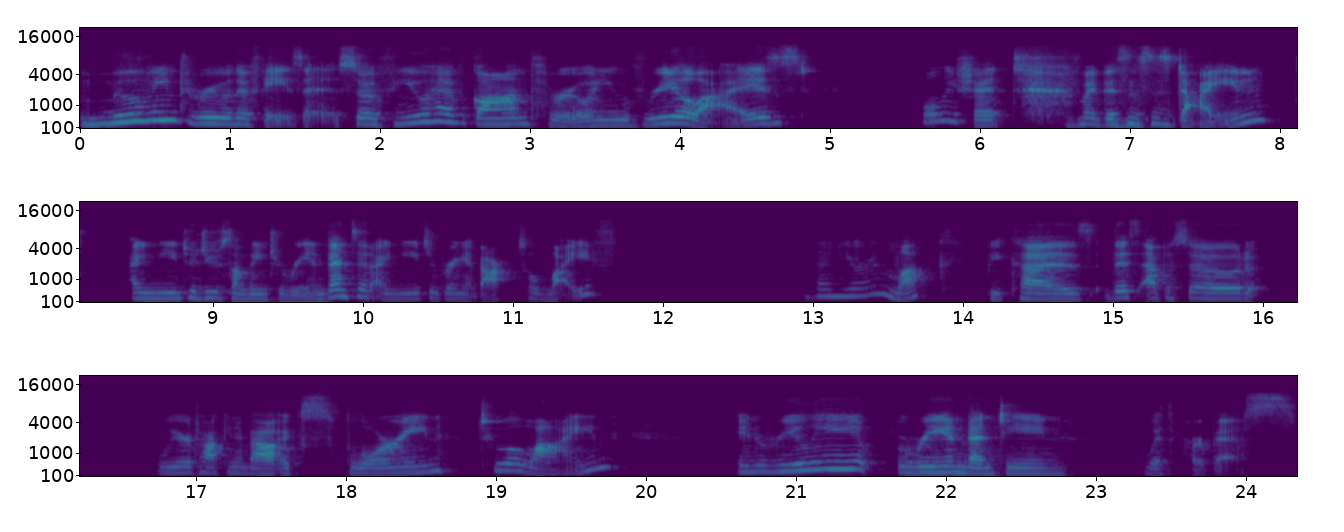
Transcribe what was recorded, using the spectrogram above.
moving through the phases. So if you have gone through and you've realized, holy shit, my business is dying, I need to do something to reinvent it, I need to bring it back to life, then you're in luck because this episode, we are talking about exploring to align and really reinventing with purpose.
